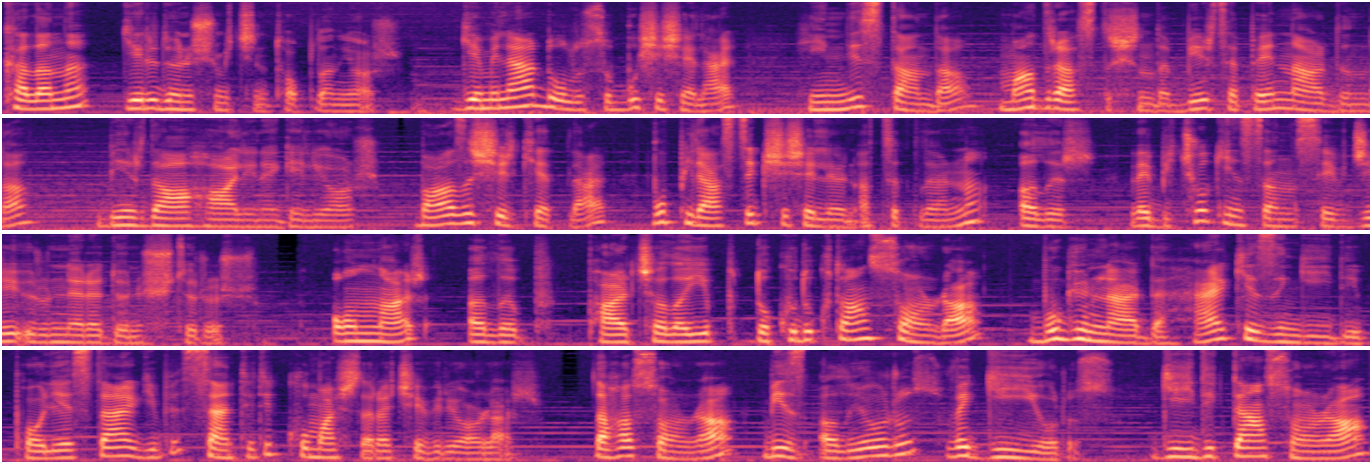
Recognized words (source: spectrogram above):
Kalanı geri dönüşüm için toplanıyor. Gemiler dolusu bu şişeler Hindistan'da Madras dışında bir tepenin ardında bir dağ haline geliyor. Bazı şirketler bu plastik şişelerin atıklarını alır ve birçok insanın seveceği ürünlere dönüştürür. Onlar alıp, parçalayıp, dokuduktan sonra bugünlerde herkesin giydiği polyester gibi sentetik kumaşlara çeviriyorlar. Daha sonra biz alıyoruz ve giyiyoruz. Giydikten sonra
